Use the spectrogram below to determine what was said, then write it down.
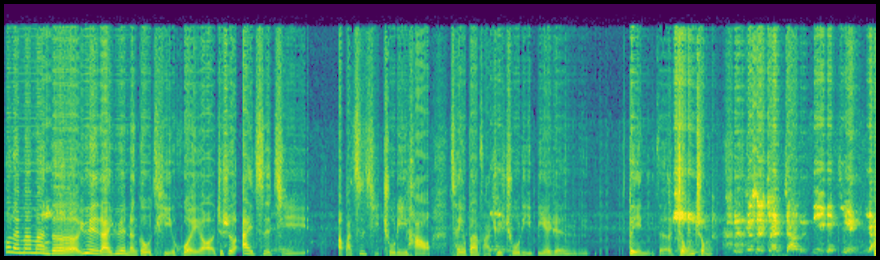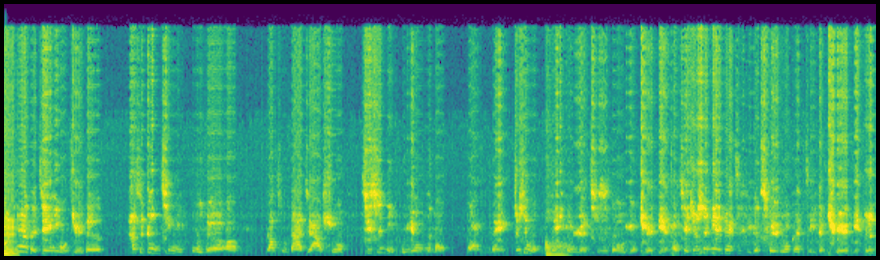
后来慢慢的越来越能够体会哦，就是爱自己啊，把自己处理好，才有办法去处理别人对你的种种。是，这是专家的第一个建议啊。第二个建议，我觉得他是更进一步的，嗯，告诉大家说，其实你不用那么。完美就是我们每一个人其实缺点，而且就是面对自己的脆弱跟自己的缺点，就是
